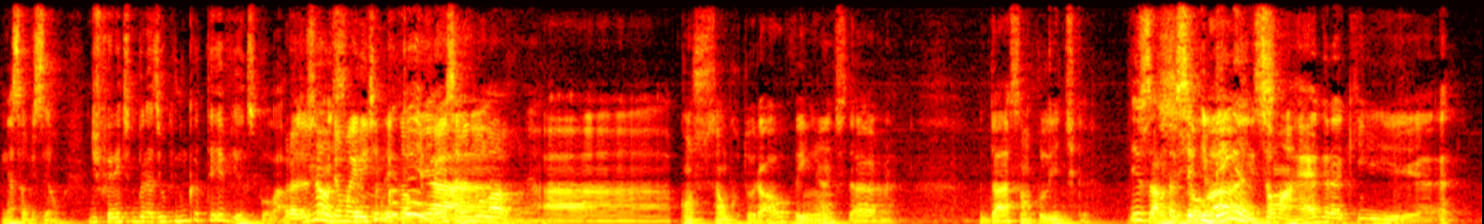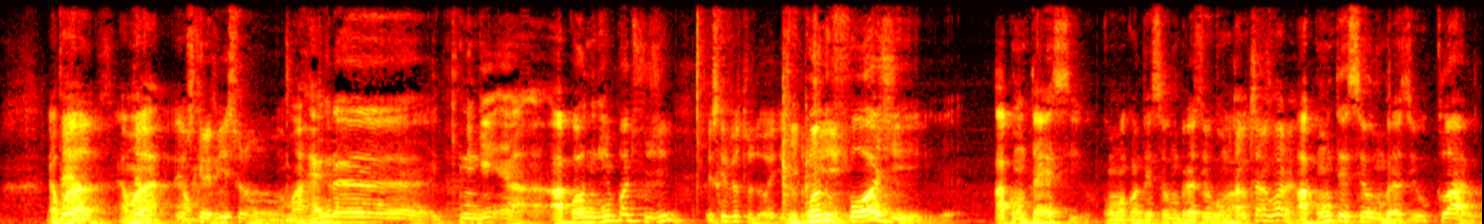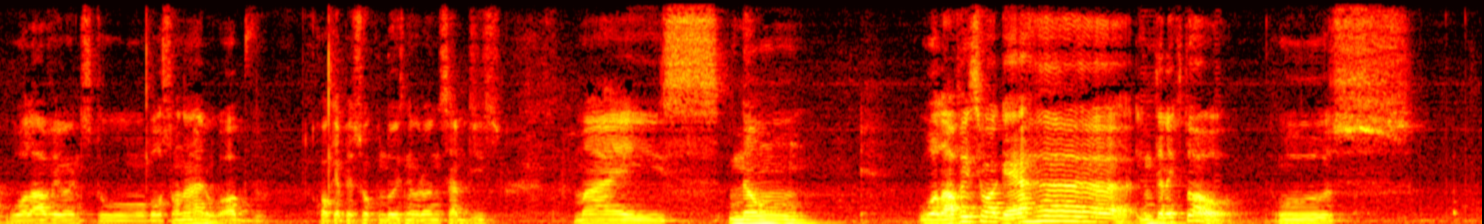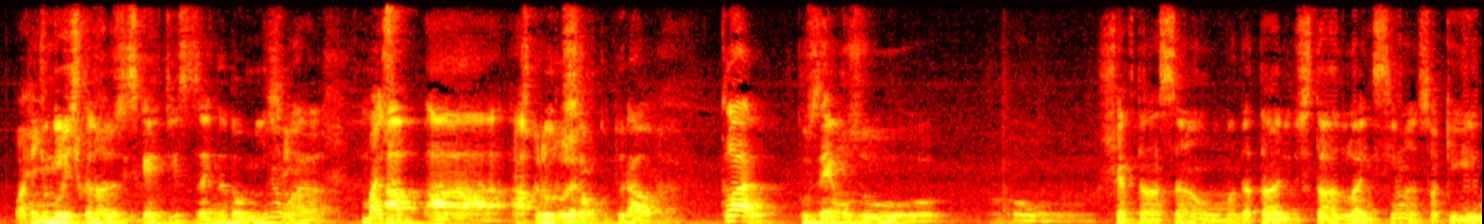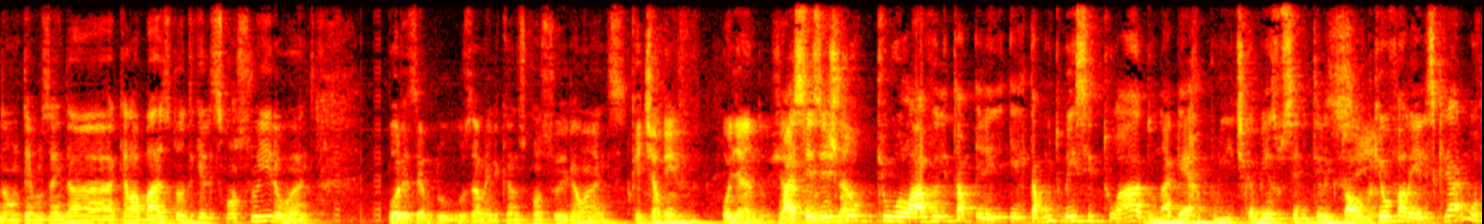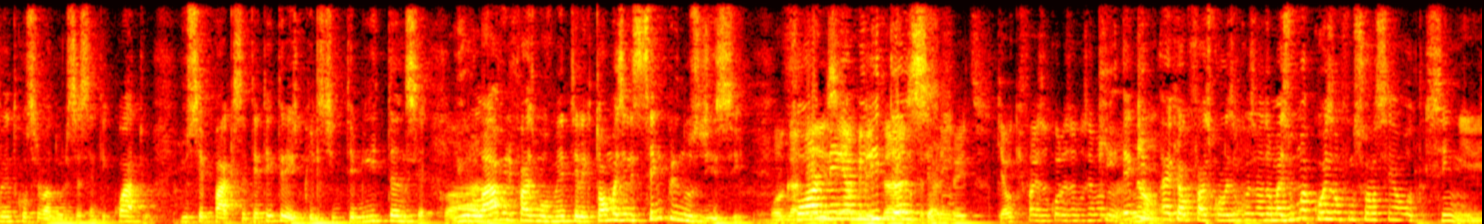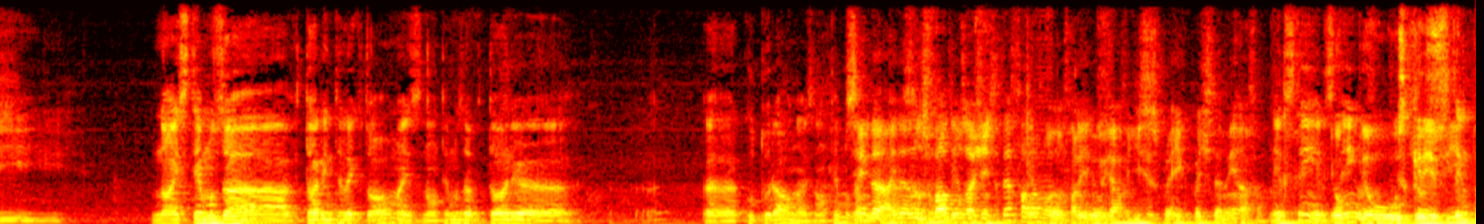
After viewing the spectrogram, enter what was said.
nessa visão. Diferente do Brasil que nunca teve antes do O Olavo. Brasil você Não, não, tem uma elite intelectual que além do Olavo, né? A construção cultural vem antes da, da ação política. Exato, Isso e lá, bem antes. Isso é uma regra que. É, é uma, é uma, eu escrevi isso no. uma regra que ninguém, a, a qual ninguém pode fugir. Eu escrevi outro, isso E outro quando dia. foge, acontece, como aconteceu no Brasil. Como tá acontecendo agora. Aconteceu no Brasil. Claro, o Olavo veio antes do Bolsonaro, óbvio. Qualquer pessoa com dois neurônios sabe disso. Mas não. O Olavo venceu a guerra intelectual. Os O agente político os esquerdistas ainda dominam Sim. a, Mas a, a, a produção cultural. Claro, pusemos o, o chefe da nação, o mandatário do Estado lá em cima, só que não temos ainda aquela base toda que eles construíram antes. Por exemplo, os americanos construíram antes. Porque tinha alguém olhando já. Mas vocês vejam que o, que o Olavo ele tá, ele, ele tá muito bem situado na guerra política, mesmo sendo intelectual. Sim. Porque eu falei, eles criaram o movimento conservador em 64 e o CEPAC em 73, porque eles tinham que ter militância. Claro. E o Olavo ele faz o movimento intelectual, mas ele sempre nos disse: Organizem formem a militância. Perfeito. Que é o que faz a coalizão Que, conservadora. é, que, Não. é que é o que faz coalizão conservadora, mas uma coisa não funciona sem a outra. Sim, e nós temos a vitória intelectual, mas não temos a vitória ah, cultural, nós não temos a ainda, ainda nos faltam os agentes. Até falamos, eu falei, eu já disse isso para Henrique, para ti também, Rafa. Eles têm, eles Eu- têm eu o, o os escrevi-.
